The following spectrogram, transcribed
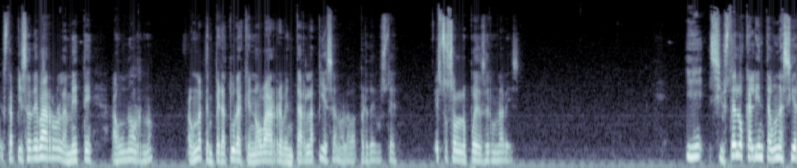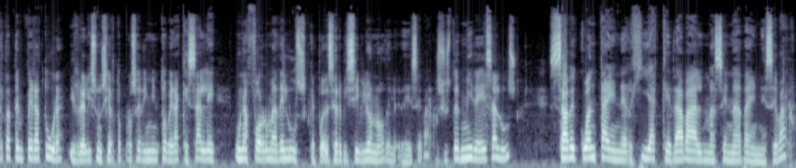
esta pieza de barro, la mete a un horno a una temperatura que no va a reventar la pieza, no la va a perder usted. Esto solo lo puede hacer una vez. Y si usted lo calienta a una cierta temperatura y realiza un cierto procedimiento, verá que sale una forma de luz que puede ser visible o no de, de ese barro. Si usted mide esa luz, sabe cuánta energía quedaba almacenada en ese barro.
